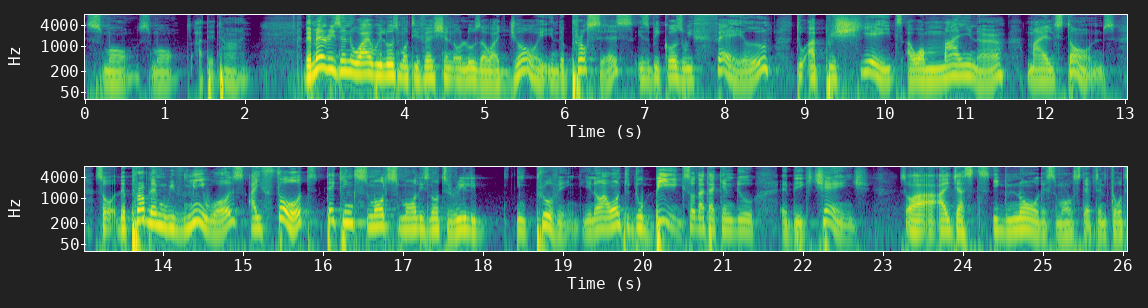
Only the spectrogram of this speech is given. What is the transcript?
small, small at a time. The main reason why we lose motivation or lose our joy in the process is because we fail to appreciate our minor milestones. So the problem with me was I thought taking small, small is not really improving. You know, I want to do big so that I can do a big change. So I, I, just ignore the small steps and thought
